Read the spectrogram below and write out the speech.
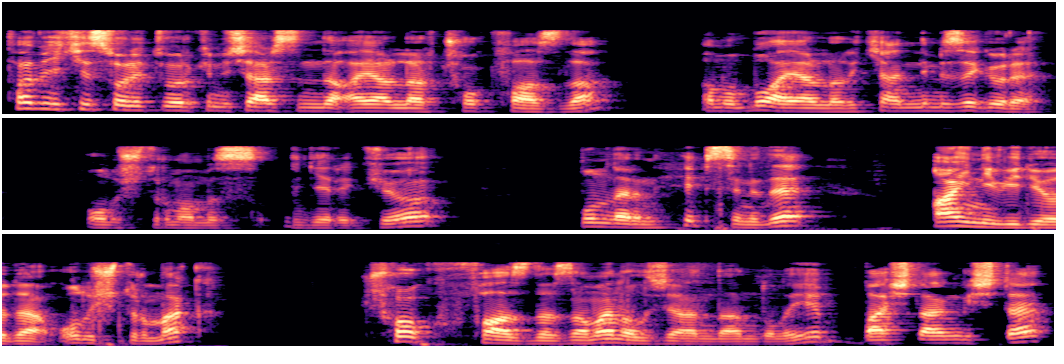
Tabii ki SolidWorks'ün içerisinde ayarlar çok fazla ama bu ayarları kendimize göre oluşturmamız gerekiyor. Bunların hepsini de aynı videoda oluşturmak çok fazla zaman alacağından dolayı başlangıçta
